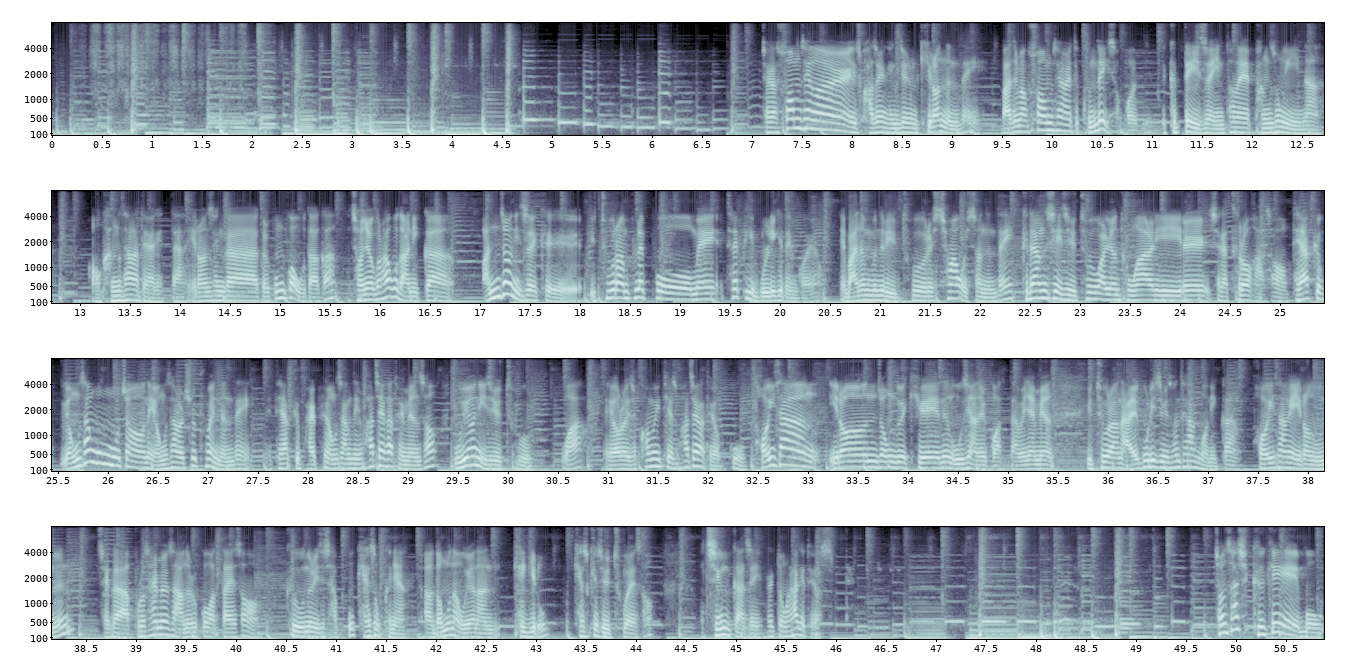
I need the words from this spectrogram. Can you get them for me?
제가 수험 생활 과정이 굉장히 좀 길었는데 마지막 수험 생활 때 군대 에 있었거든요. 그때 이제 인터넷 방송인이나 어, 강사가 돼야겠다 이런 생각을 꿈꿔오다가 전역을 하고 나니까 완전 이제 그 유튜브라는 플랫폼에 트래픽이 몰리게 된 거예요. 네, 많은 분들이 유튜브를 시청하고 있었는데 그 당시 이제 유튜브 관련 동아리를 제가 들어가서 대학교 영상 공모전에 영상을 출품했는데 대학교 발표 영상들이 화제가 되면서 우연히 이제 유튜브와 여러 이제 커뮤니티에서 화제가 되었고 더 이상 이런 정도의 기회는 오지 않을 것 같다. 왜냐면 유튜브라는 알고리즘이 선택한 거니까 더 이상의 이런 운은 제가 앞으로 살면서 안 올 것 같다 해서 그 운을 이제 잡고 계속 그냥 아, 너무나 우연한 계기로 계속해서 유튜브에서 지금까지 활동을 하게 되었습니다. 전 사실 그게 뭐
